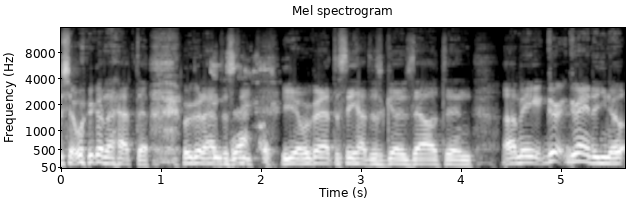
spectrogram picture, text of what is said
so we're gonna have to, we're gonna have exactly. to see, know, we're gonna have to see how this goes out. And I mean, gr- granted, you know,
